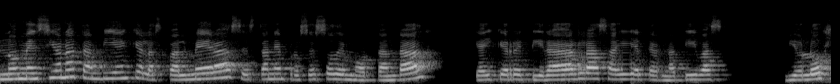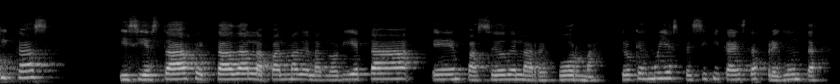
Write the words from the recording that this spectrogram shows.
nos menciona también que las palmeras están en proceso de mortandad, que hay que retirarlas, hay alternativas biológicas y si está afectada la palma de la glorieta en Paseo de la Reforma. Creo que es muy específica esta pregunta,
